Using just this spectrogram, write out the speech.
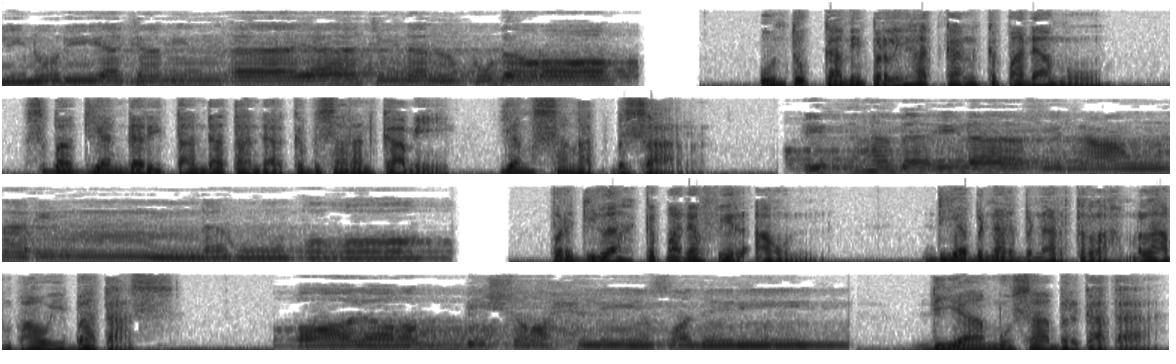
لنريك من آياتنا الكبرى untuk kami perlihatkan kepadamu sebagian dari tanda-tanda kebesaran kami yang sangat besar. Pergilah kepada Fir'aun. Dia benar-benar telah melampaui batas. Dia Musa berkata,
